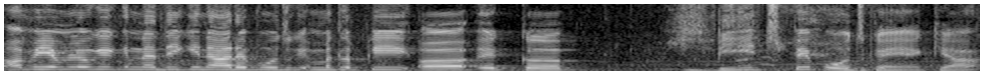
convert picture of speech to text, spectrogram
अभी हम लोग एक नदी किनारे पहुँच गए मतलब कि एक बीच पे पहुँच गए हैं क्या?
